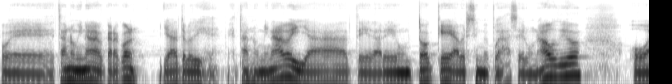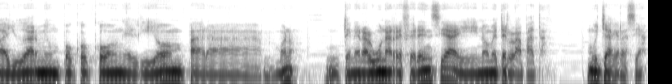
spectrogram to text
Pues estás nominado, Caracol. Ya te lo dije. Estás nominado y ya te daré un toque a ver si me puedes hacer un audio o ayudarme un poco con el guion para, bueno, tener alguna referencia y no meter la pata. Muchas gracias.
